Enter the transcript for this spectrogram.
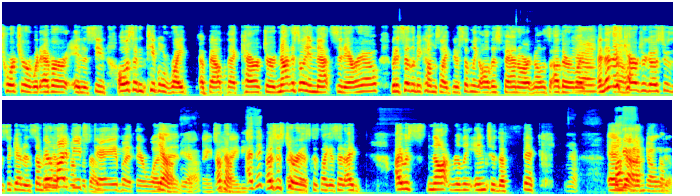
torture or whatever in a scene, all of a sudden people write about that character, not necessarily in that scenario, but it suddenly becomes like there's suddenly all this fan art and all this other Yeah, like, and then this yeah. character goes through this again, and somebody there might be today, but there wasn't Yeah. in 1990. I think I was just curious because, like I said, I I was not really into the fic. Yeah. And yeah, no,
